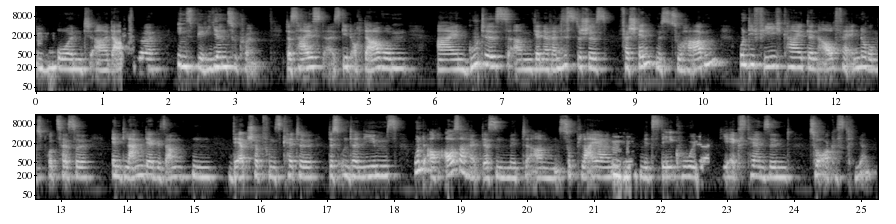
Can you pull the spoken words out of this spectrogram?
mhm. und äh, dafür inspirieren zu können. Das heißt, es geht auch darum, ein gutes, ähm, generalistisches Verständnis zu haben und die Fähigkeit, denn auch Veränderungsprozesse entlang der gesamten Wertschöpfungskette des Unternehmens und auch außerhalb dessen mit ähm, Suppliern, mhm. mit Stakeholdern, die extern sind, zu orchestrieren.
